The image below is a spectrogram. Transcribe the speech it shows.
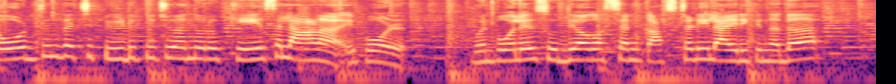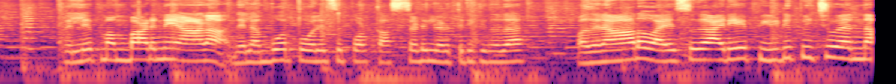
ലോഡ്ജിൽ വെച്ച് പീഡിപ്പിച്ചു എന്നൊരു കേസിലാണ് ഇപ്പോൾ മുൻ പോലീസ് ഉദ്യോഗസ്ഥൻ കസ്റ്റഡിയിലായിരിക്കുന്നത്. ഫിലിപ്പ് മമ്പാടിനെയാണ് നിലമ്പൂർ പോലീസ് ഇപ്പോൾ കസ്റ്റഡിയിലെടുത്തിരിക്കുന്നത്. പതിനാറ് വയസ്സുകാരിയെ പീഡിപ്പിച്ചു എന്ന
